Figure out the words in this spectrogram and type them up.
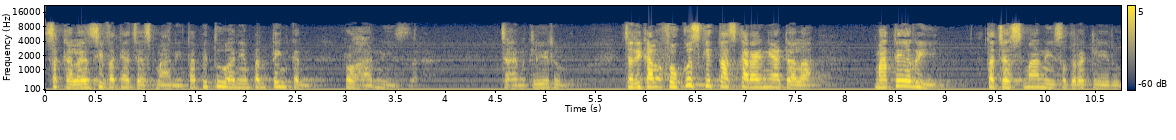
Segala yang sifatnya jasmani. Tapi Tuhan yang pentingkan rohani, saudara. Jangan keliru. Jadi kalau fokus kita sekarang ini adalah materi atau jasmani, saudara keliru.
